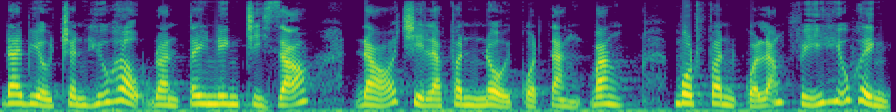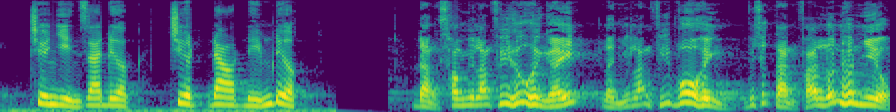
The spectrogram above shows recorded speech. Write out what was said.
đại biểu Trần Hữu Hậu đoàn Tây Ninh chỉ rõ, đó chỉ là phần nổi của tảng băng, một phần của lãng phí hữu hình chưa nhìn ra được, chưa đo đếm được. Đằng sau những lãng phí hữu hình ấy là những lãng phí vô hình với sức tàn phá lớn hơn nhiều.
